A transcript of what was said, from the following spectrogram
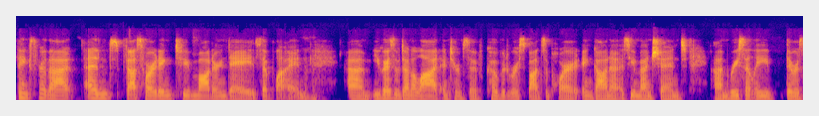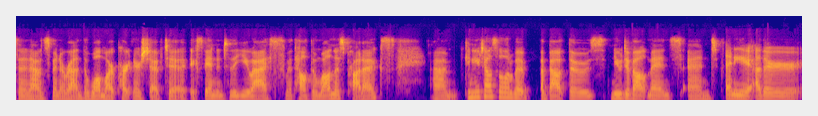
Thanks for that. And fast forwarding to modern day zipline. Mm-hmm. Um, you guys have done a lot in terms of COVID response support in Ghana, as you mentioned. Um, recently, there was an announcement around the Walmart partnership to expand into the US with health and wellness products. Um, can you tell us a little bit about those new developments and any other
